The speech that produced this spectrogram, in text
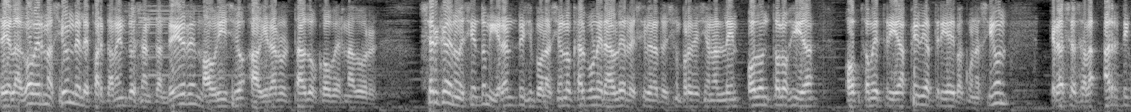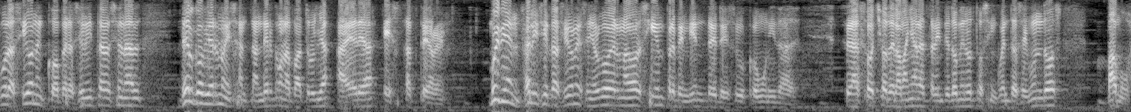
de la gobernación del departamento de Santander, Mauricio Aguilar Hurtado, gobernador. Cerca de 900 migrantes y población local vulnerable reciben atención profesional en odontología, optometría, pediatría y vacunación, gracias a la articulación en cooperación internacional del gobierno de Santander con la patrulla aérea Estater. Muy bien, felicitaciones, señor gobernador, siempre pendiente de su comunidad. Las 8 de la mañana, 32 minutos 50 segundos. Vamos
